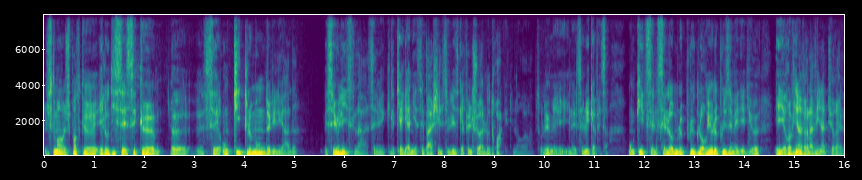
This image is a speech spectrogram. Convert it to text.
justement, je pense que et l'Odyssée, c'est que euh, c'est on quitte le monde de l'Iliade. Et c'est Ulysse là, c'est qui a gagné. C'est pas Achille, c'est Ulysse qui a fait le cheval de Troie, qui est une horreur absolue, mais c'est lui qui a fait ça. On quitte, c'est l'homme le plus glorieux, le plus aimé des dieux, et il revient vers la vie naturelle,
